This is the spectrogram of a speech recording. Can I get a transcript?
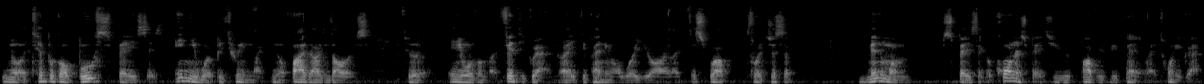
you know, a typical booth space is anywhere between like you know five thousand dollars to anywhere from like 50 grand, right? Depending on where you are. Like Disrupt for just a minimum space, like a corner space, you would probably be paying like 20 grand.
